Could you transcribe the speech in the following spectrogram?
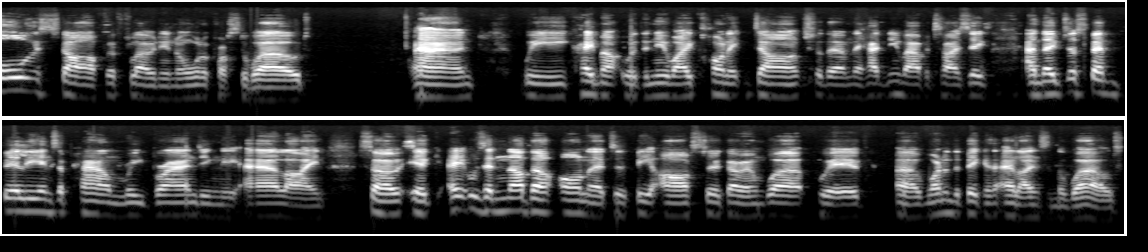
all the staff were flown in all across the world, and we came up with a new iconic dance for them. They had new advertising, and they've just spent billions of pounds rebranding the airline. So it, it was another honor to be asked to go and work with uh, one of the biggest airlines in the world.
